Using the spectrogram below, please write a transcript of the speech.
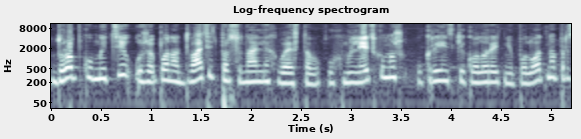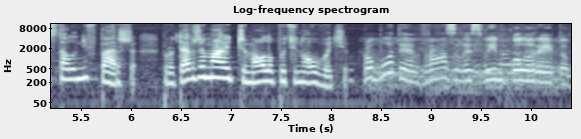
Доробку митців уже понад 20 персональних виставок. У Хмельницькому ж українські колоритні полотна представлені вперше, проте вже мають чимало поціновувачів. Роботи вразили своїм колоритом.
